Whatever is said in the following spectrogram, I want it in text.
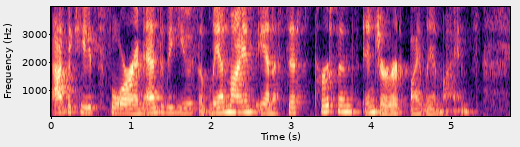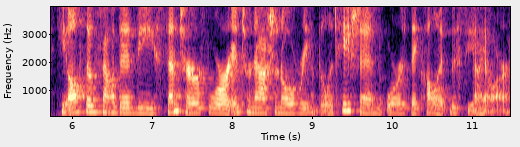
advocates for an end to the use of landmines and assists persons injured by landmines. He also founded the Center for International Rehabilitation, or as they call it, the CIR.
